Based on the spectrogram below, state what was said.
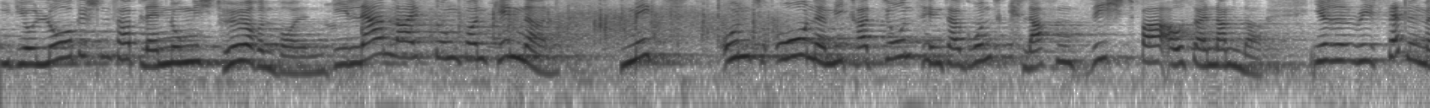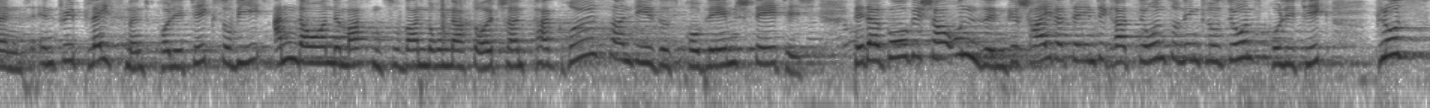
ideologischen Verblendung nicht hören wollen. Die Lernleistungen von Kindern mit und ohne Migrationshintergrund klaffen sichtbar auseinander. Ihre Resettlement- and Replacement-Politik sowie andauernde Massenzuwanderung nach Deutschland vergrößern dieses Problem stetig. Pädagogischer Unsinn, gescheiterte Integrations- und Inklusionspolitik plus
